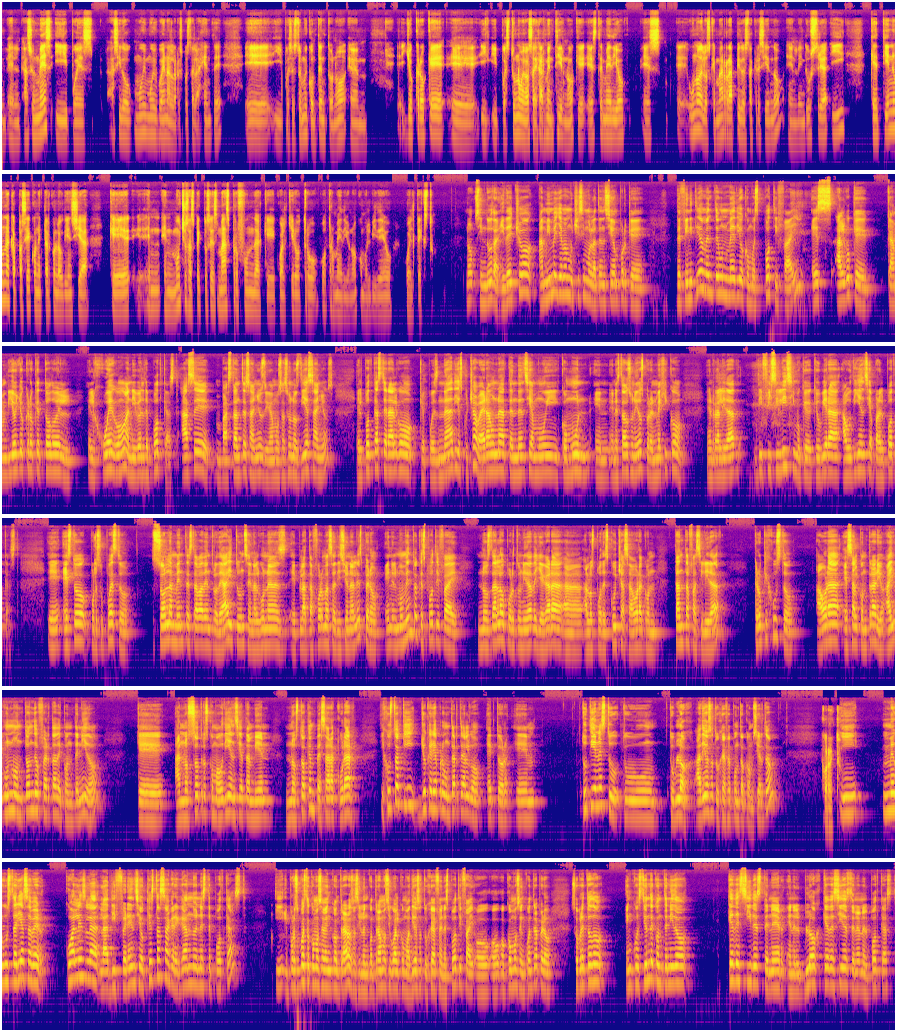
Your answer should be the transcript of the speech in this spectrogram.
hace un mes y pues ha sido muy, muy buena la respuesta de la gente eh, y pues estoy muy contento, ¿no? Em, yo creo que, y, y, pues tú no me vas a dejar mentir, ¿no? Que este medio es eh, uno de los que más rápido está creciendo en la industria y que tiene una capacidad de conectar con la audiencia que eh, en, muchos aspectos es más profunda que cualquier otro, otro medio, ¿no? Como el video o el texto. No, sin duda. Y de hecho, a mí me llama muchísimo la atención porque definitivamente un medio como Spotify es algo que cambió yo creo que todo el, el juego a nivel de podcast. Hace bastantes años, digamos, hace unos 10 años, el podcast era algo que pues nadie escuchaba, era una tendencia muy común en, Estados Unidos, pero en México en realidad dificilísimo que, hubiera audiencia para el podcast. Eh, esto, por supuesto, solamente estaba dentro de iTunes, en algunas eh, plataformas adicionales, pero en el momento que Spotify nos da la oportunidad de llegar a, a, los podescuchas ahora con tanta facilidad, creo que justo Ahora es al contrario, hay un montón de oferta de contenido que a nosotros como audiencia también nos toca empezar a curar. Y justo aquí yo quería preguntarte algo, Héctor. Em, tú tienes tu, tu, blog, adiosatujefe.com, ¿cierto? Correcto. Y me gustaría saber, ¿cuál es la, la diferencia o qué estás agregando en este podcast y, por supuesto, cómo se va a encontrar, o sea, si lo encontramos igual como Adiós a tu jefe en Spotify o, cómo se encuentra, pero sobre todo, en cuestión de contenido, ¿qué decides tener en el blog? ¿Qué decides tener en el podcast?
